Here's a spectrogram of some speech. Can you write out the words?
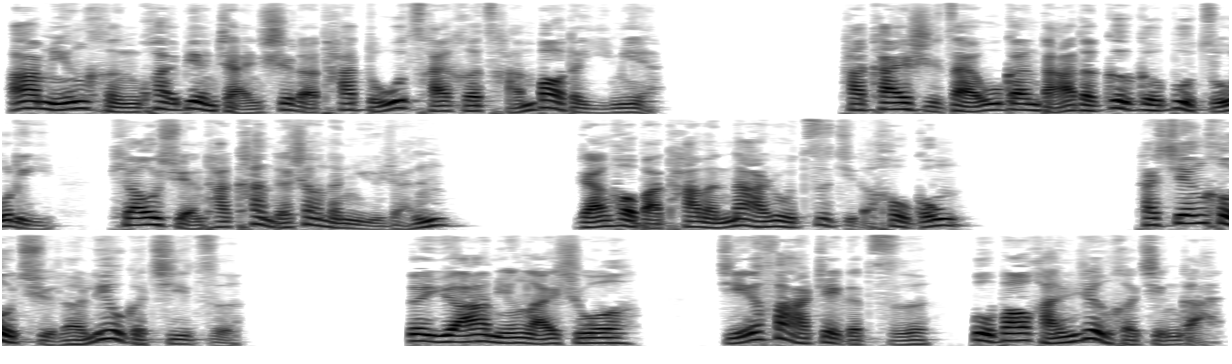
阿明很快便展示了他独裁和残暴的一面。他开始在乌干达的各个部族里挑选他看得上的女人，然后把她们纳入自己的后宫。他先后娶了六个妻子。对于阿明来说，结发这个词不包含任何情感。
